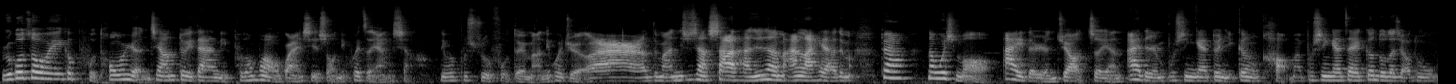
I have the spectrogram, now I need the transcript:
如果作为一个普通人这样对待你普通朋友关系的时候，你会怎样想？你会不舒服，对吗？你会觉得啊，对吗？你是想杀了他，你是想马上拉黑他，对吗？对啊，那为什么爱的人就要这样？爱的人不是应该对你更好吗？不是应该在更多的角度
